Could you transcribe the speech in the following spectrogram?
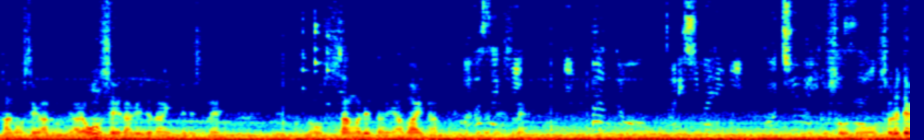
可能性があるのであれ音声だけじゃないんでですね。おっさんが出たらやばいなっていうことでですね。ちょっとそのそれで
